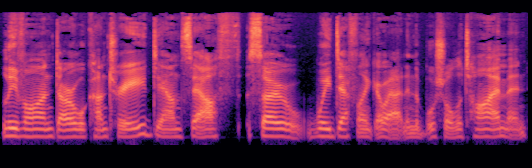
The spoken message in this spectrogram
live on Dharawal country down south. So we definitely go out in the bush all the time. And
